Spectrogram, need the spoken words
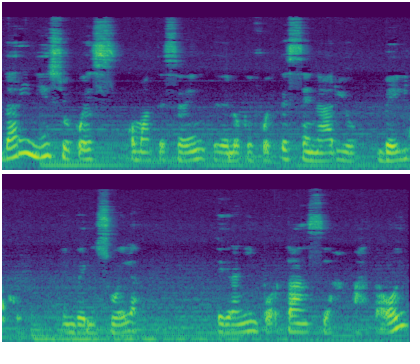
dar inicio, pues, como antecedente de lo que fue este escenario bélico en Venezuela, de gran importancia hasta hoy,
